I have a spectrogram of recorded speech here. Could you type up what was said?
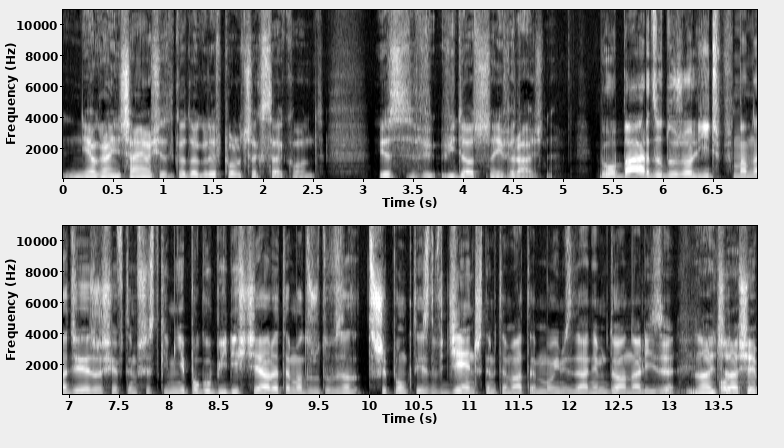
nie ograniczają się tylko do gry w polu 3 sekund, jest wi- widoczny i wyraźny. Było bardzo dużo liczb. Mam nadzieję, że się w tym wszystkim nie pogubiliście, ale temat rzutów za trzy punkty jest wdzięcznym tematem, moim zdaniem, do analizy No i trzeba się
